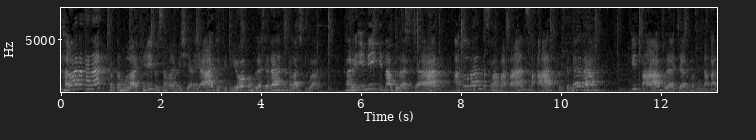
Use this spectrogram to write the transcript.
Halo anak-anak, bertemu lagi bersama Miss Yaya di video pembelajaran kelas 2 Hari ini kita belajar aturan keselamatan saat berkendara. Kita belajar menggunakan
